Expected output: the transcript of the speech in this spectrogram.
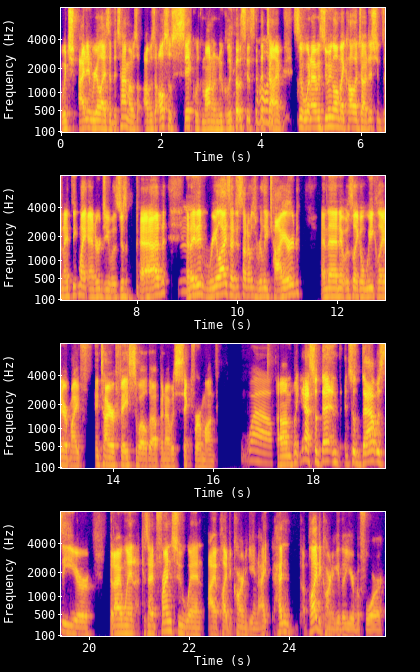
which I didn't realize at the time. I was I was also sick with mononucleosis at the oh, time. So when I was doing all my college auditions, and I think my energy was just bad, mm. and I mm. didn't realize. I just thought I was really tired. And then it was like a week later, my f- entire face swelled up, and I was sick for a month. Wow. Um, but yeah, so that and, and so that was the year that I went because I had friends who went. I applied to Carnegie, and I hadn't applied to Carnegie the year before,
